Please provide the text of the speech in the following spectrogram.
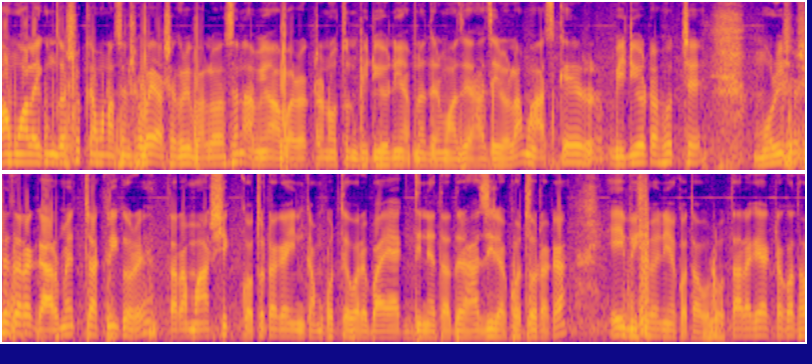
আসসালামু আলাইকুম দর্শক, কেমন আছেন সবাই? আশা করি ভালো আছেন। আমিও আবার একটা নতুন ভিডিও নিয়ে আপনাদের মাঝে হাজির হলাম। আজকের ভিডিওটা হচ্ছে, মরিশাসে যারা গার্মেন্টস চাকরি করে, তারা মাসিক কত টাকা ইনকাম করতে পারে বা একদিনে তাদের হাজিরা কত টাকা, এই বিষয় নিয়ে কথা বলব। তার আগে একটা কথা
